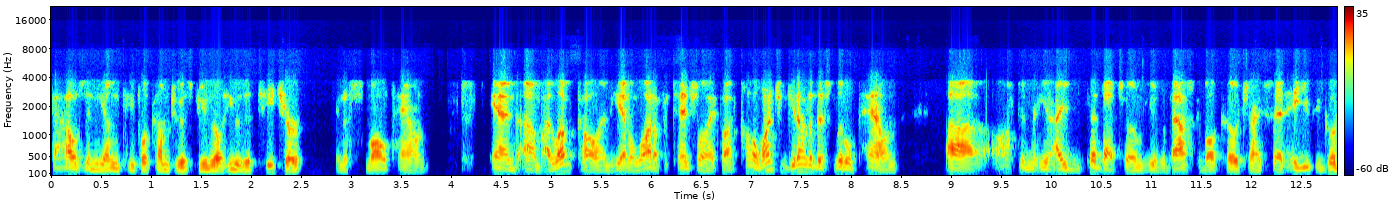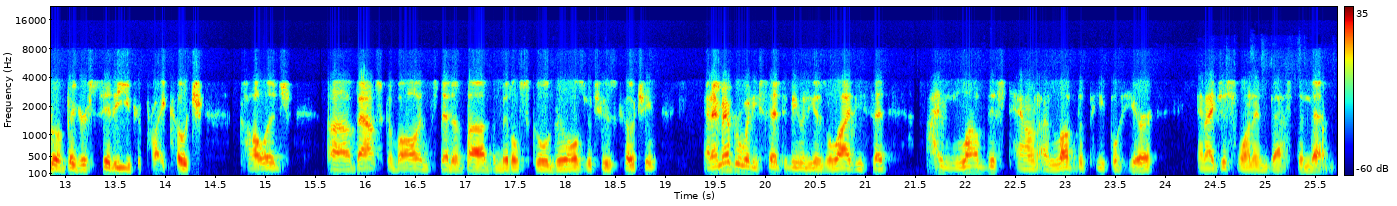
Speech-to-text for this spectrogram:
thousand young people come to his funeral. He was a teacher in a small town, and um, I loved Colin. He had a lot of potential. And I thought, Colin, why don't you get out of this little town? Uh, often, you know, I even said that to him. He was a basketball coach, and I said, hey, you could go to a bigger city. You could probably coach college uh, basketball instead of uh, the middle school girls, which he was coaching. And I remember what he said to me when he was alive. He said, I love this town. I love the people here, and I just want to invest in them.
